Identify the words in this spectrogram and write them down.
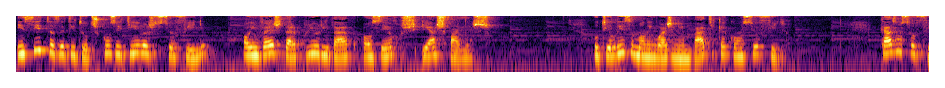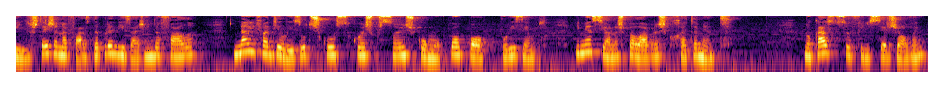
Incite as atitudes positivas do seu filho, ao invés de dar prioridade aos erros e às falhas. Utilize uma linguagem empática com o seu filho. Caso o seu filho esteja na fase de aprendizagem da fala, não infantilize o discurso com expressões como popó, por exemplo, e mencione as palavras corretamente. No caso do seu filho ser jovem,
